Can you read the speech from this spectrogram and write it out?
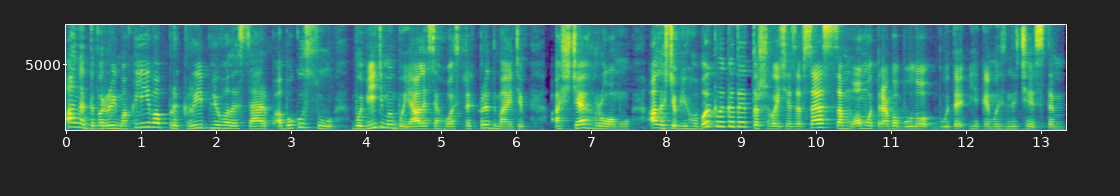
а над дверима хліва прикріплювали серп або косу, бо відьми боялися гострих предметів, а ще грому. Але щоб його викликати, то швидше за все самому треба було бути якимось нечистим.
